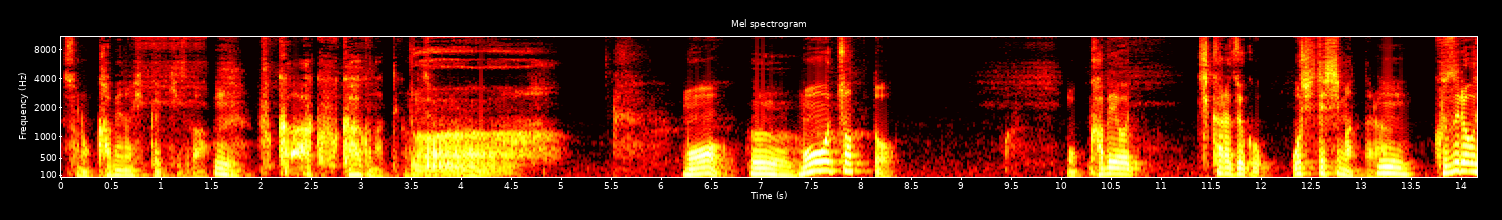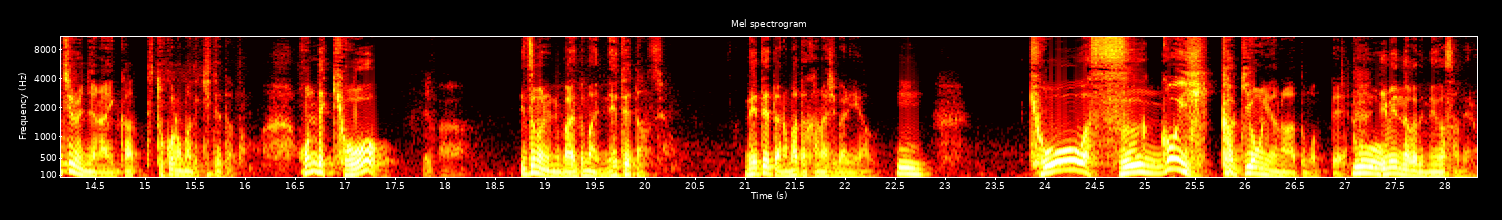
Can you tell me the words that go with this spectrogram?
その壁の引っかき傷が、うん。深く深くなってくるんですよ。もうんう、。もうちょっと、もう壁を力強く押してしまったら、うん崩れ落ちるんじゃないかってところまで来てたと。ほんで今日、いつものようにバイト前に寝てたんですよ。寝てたらまた金縛りに遭う。うん。今日はすっごい引っかき音やなと思って、夢の中で目が覚める。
